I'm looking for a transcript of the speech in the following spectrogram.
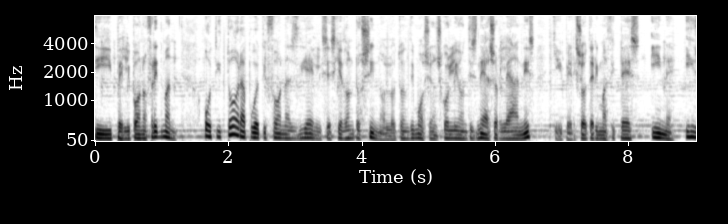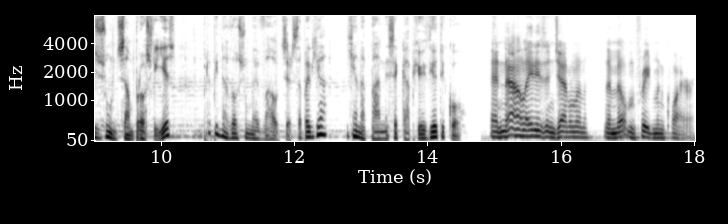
Τι είπε λοιπόν ο Φρίντμαν, ότι τώρα που ο τυφώνας διέλυσε σχεδόν το σύνολο των δημόσιων σχολείων της Νέας Ορλεάνης και οι περισσότεροι μαθητές είναι ή ζουν σαν πρόσφυγες, πρέπει να δώσουμε βάουτσερ στα παιδιά για να πάνε σε κάποιο ιδιωτικό. And now, ladies and gentlemen, the Milton Friedman Choir.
